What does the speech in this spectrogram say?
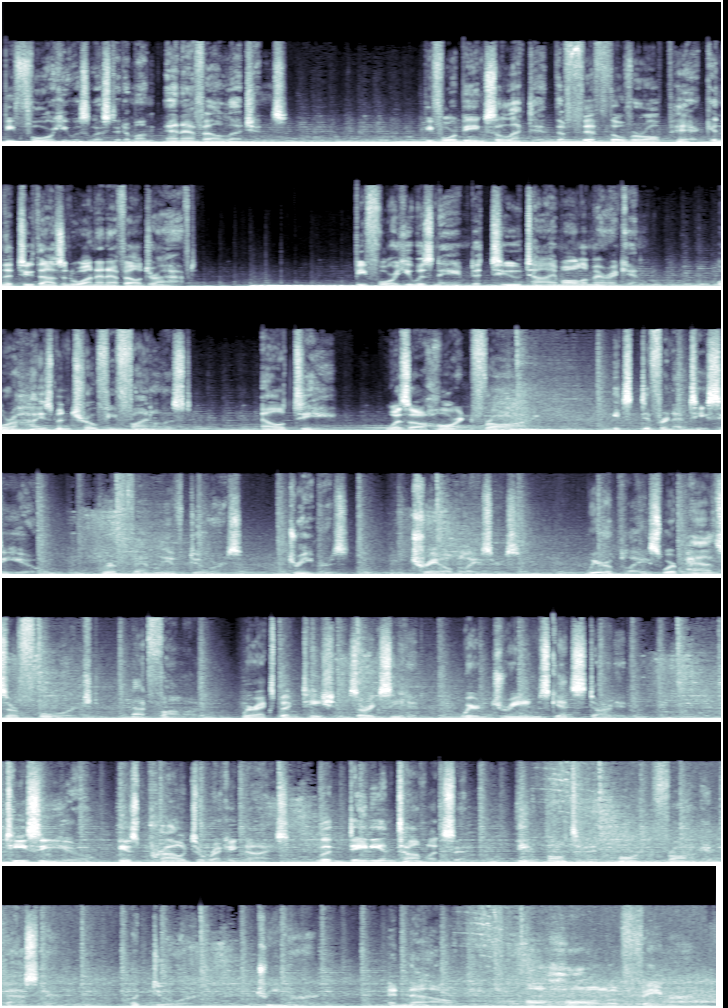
before he was listed among NFL legends. Before being selected the fifth overall pick in the 2001 NFL Draft. Before he was named a two-time All-American or a Heisman Trophy finalist, LT was a horned frog. It's different at TCU. We're a family of doers, dreamers, trailblazers. We're a place where paths are forged, not followed, where expectations are exceeded, where dreams get started. TCU is proud to recognize LaDainian Tomlinson, the ultimate Horned Frog ambassador, a doer, dreamer, and now a Hall of Famer.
